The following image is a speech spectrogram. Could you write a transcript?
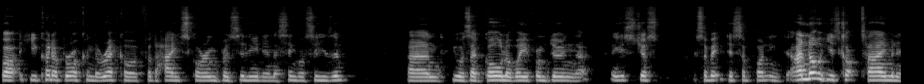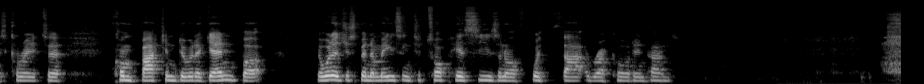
but he could have broken the record for the highest scoring Brazilian in a single season, and he was a goal away from doing that. It's just it's a bit disappointing. I know he's got time in his career to come back and do it again. But it would have just been amazing to top his season off with that record in hand.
